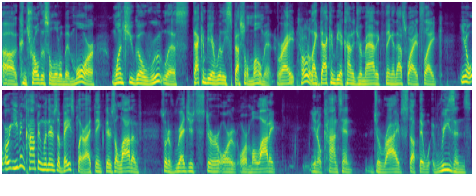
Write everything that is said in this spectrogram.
uh, control this a little bit more, once you go rootless, that can be a really special moment, right? Totally. Like that can be a kind of dramatic thing. And that's why it's like, you know, or even comping when there's a bass player. I think there's a lot of sort of register or, or melodic, you know, content derived stuff that w- reasons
